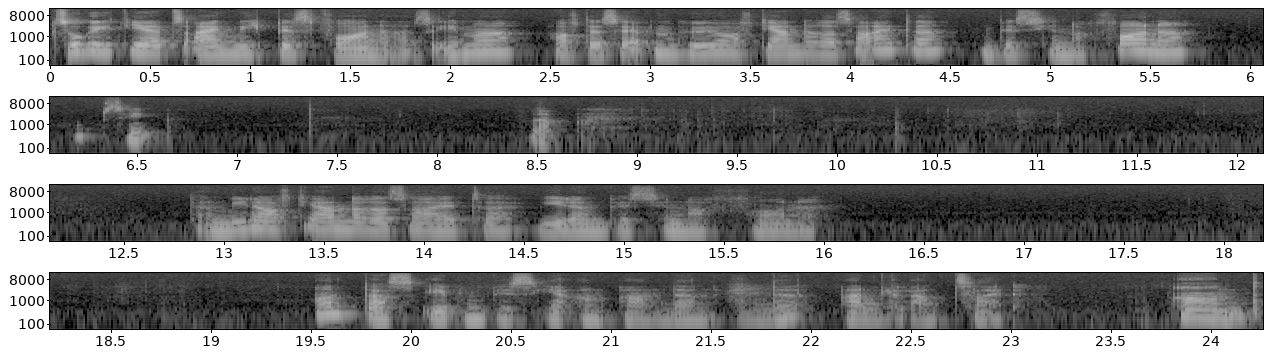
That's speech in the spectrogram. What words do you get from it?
So geht ihr jetzt eigentlich bis vorne. Also immer auf derselben Höhe auf die andere Seite, ein bisschen nach vorne. Upsi. So. Dann wieder auf die andere Seite, wieder ein bisschen nach vorne. Und das eben bis ihr am anderen Ende angelangt seid. Und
